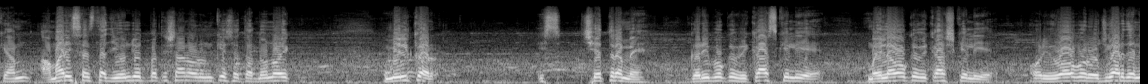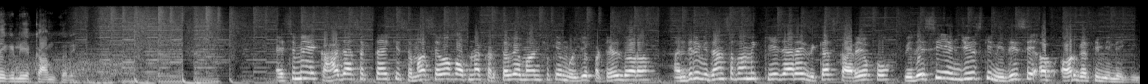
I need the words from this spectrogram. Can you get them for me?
कि हम, हमारी संस्था जीवन ज्योत प्रतिष्ठान और उनकी संस्था दोनों एक मिलकर इस क्षेत्र में गरीबों के विकास के लिए, महिलाओं के विकास के लिए और युवाओं को रोज़गार देने के लिए काम करें। ऐसे में कहा जा सकता है कि समाज सेवा को अपना कर्तव्य मान चुके मुरजी पटेल द्वारा अंधेरी विधानसभा में किए जा रहे विकास कार्यों को विदेशी एनजीओ की निधि से अब और गति मिलेगी।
